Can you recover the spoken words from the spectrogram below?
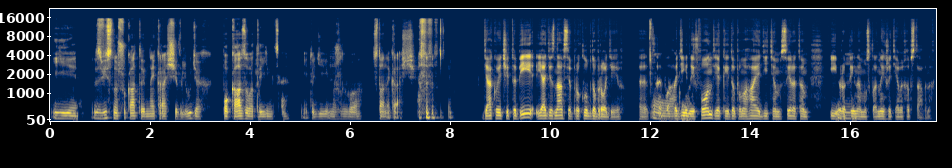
І, звісно, шукати найкраще в людях, показувати їм це, і тоді, можливо, стане краще. Дякуючи тобі, я дізнався про клуб добродіїв. Е, це благодійний фонд, який допомагає дітям-сиротам і родинам у складних життєвих обставинах.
